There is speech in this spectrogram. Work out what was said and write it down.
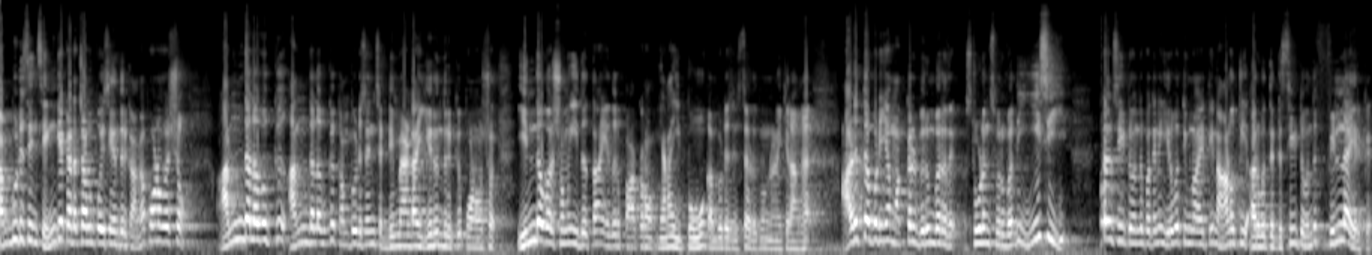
கம்ப்யூட்டர் சயின்ஸ் எங்கே கிடைச்சாலும் போய் சேர்ந்துருக்காங்க. போன வருஷம் அந்த அளவுக்கு அந்த அளவுக்கு கம்ப்யூட்டர் சயின்ஸ் டிமாண்டாக இருந்திருக்கு போன வருஷம். இந்த வருஷமும் இது தான் எதிர்பார்க்குறோம். ஏன்னா இப்போவும் கம்ப்யூட்டர் சயின்ஸ் தான் எடுக்கணும்னு நினைக்கிறாங்க. அடுத்தபடியாக மக்கள் விரும்புறது ஸ்டூடெண்ட்ஸ் விரும்புறது இசிஇ டோட்டல் சீட்டு வந்து பார்த்தீங்கன்னா இருபத்தி மூணாயிரத்தி நானூற்றி அறுபத்தெட்டு சீட்டு வந்து ஃபில் ஆயிருக்கு.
